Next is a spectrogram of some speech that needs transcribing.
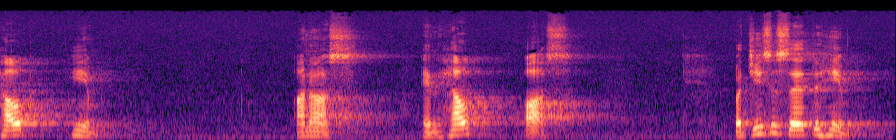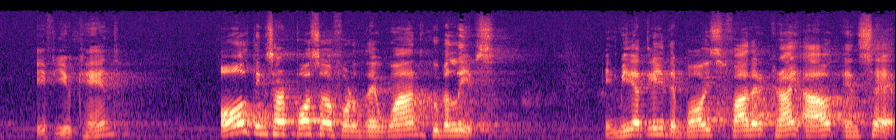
help him, on us, and help us. But Jesus said to him, If you can't, all things are possible for the one who believes. Immediately the boy's father cried out and said,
